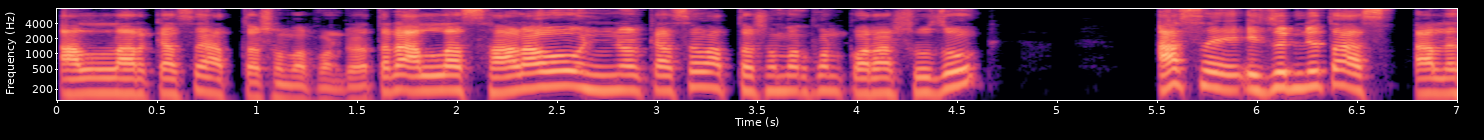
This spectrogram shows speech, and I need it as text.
আল্লাহর কাছে আত্মসমর্পণ করা। তাহলে আল্লাহ ছাড়াও অন্যের কাছেও আত্মসমর্পণ করার সুযোগ আছে এই জন্য তো আস- আল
